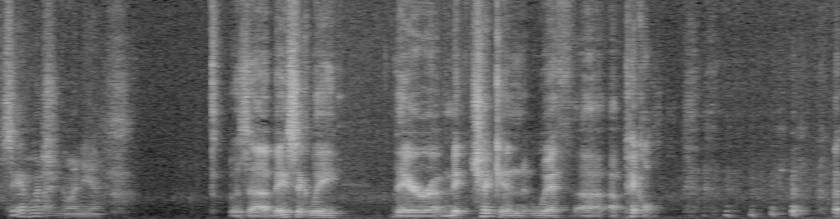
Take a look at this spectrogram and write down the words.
sandwich I have no idea. It was uh, basically their uh, McChicken with uh, a pickle.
